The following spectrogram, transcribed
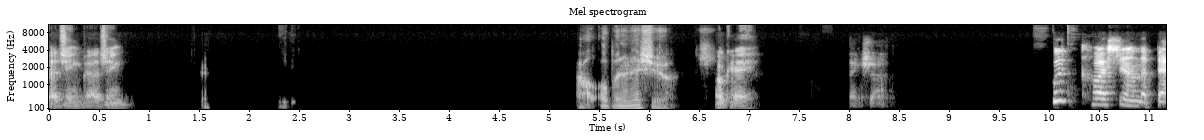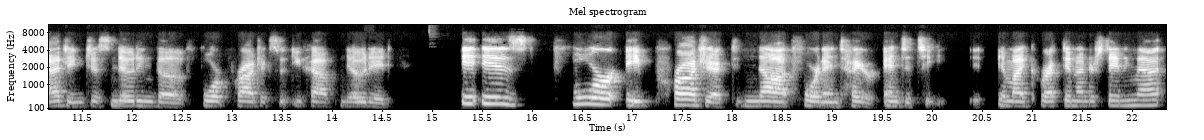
badging, badging. I'll open an issue. Okay. Thanks, Sean. Quick question on the badging, just noting the four projects that you have noted. It is for a project, not for an entire entity. Am I correct in understanding that?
